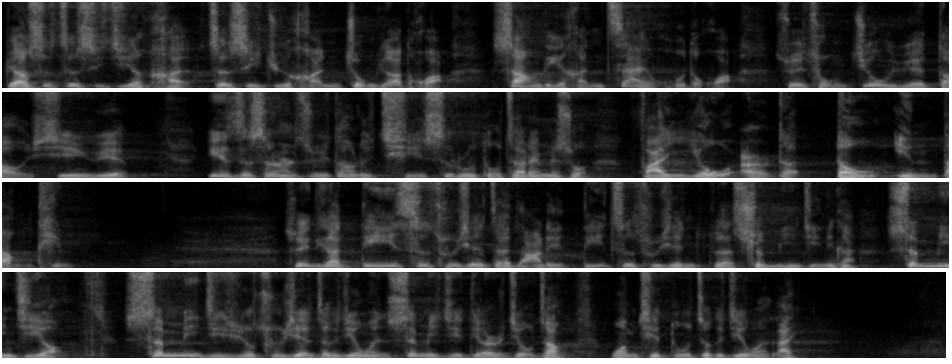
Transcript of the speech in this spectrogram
表示这是一件很，这是一句很重要的话，上帝很在乎的话。所以从旧约到新约，一直甚至于到了启示录，都在那边说：“凡有耳的都应当听。”所以你看，第一次出现在哪里？第一次出现在《生命记》。你看《生命记》哦，《生命记》就出现这个经文，《生命记》第二十九章，我们去读这个经文来。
